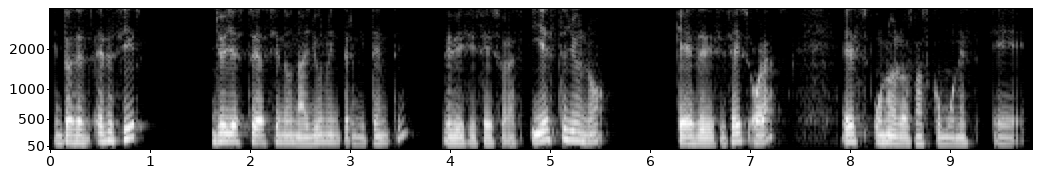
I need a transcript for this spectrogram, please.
Entonces, es decir, yo ya estoy haciendo un ayuno intermitente de 16 horas. Y este ayuno, que es de 16 horas, es uno de los más comunes eh,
